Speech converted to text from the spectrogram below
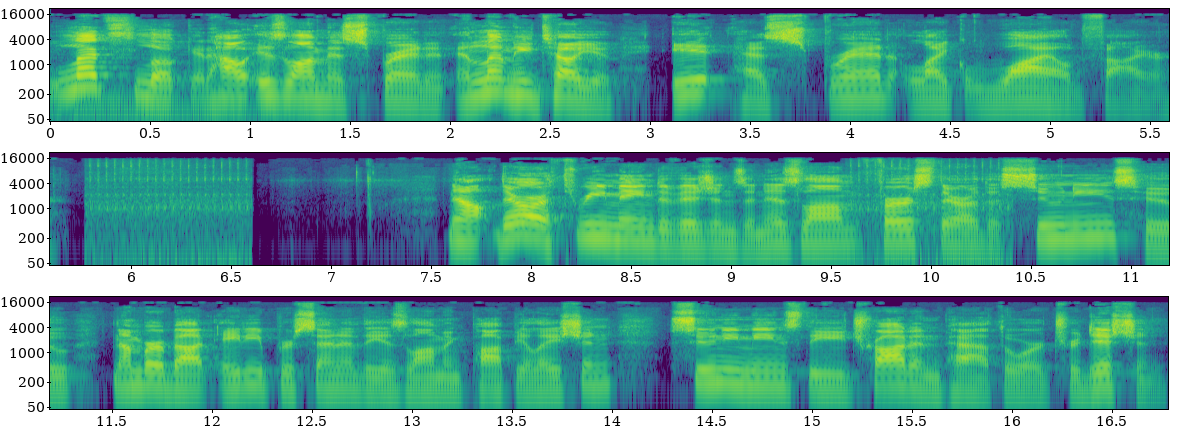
Let's look at how Islam has spread. And let me tell you, it has spread like wildfire. Now, there are three main divisions in Islam. First, there are the Sunnis, who number about 80% of the Islamic population. Sunni means the trodden path or tradition.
